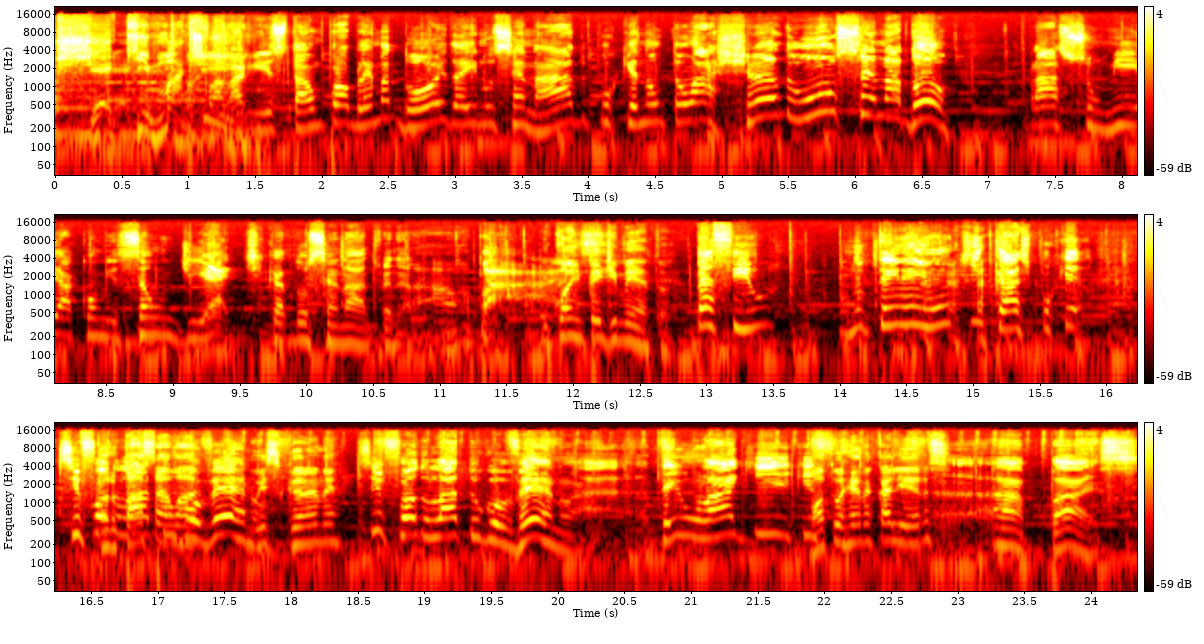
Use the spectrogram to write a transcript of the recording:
Cheque mate. Falar nisso, tá um problema doido aí no Senado, porque não estão achando um senador para assumir a comissão de ética do Senado Federal. Rapaz. E qual é o impedimento? Perfil. Não tem nenhum que encaixe, porque se for Quando do lado do uma- governo. o scanner. Se for do lado do governo, ah, tem um lá que. que Bota o Renan Calheiros. Rapaz.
